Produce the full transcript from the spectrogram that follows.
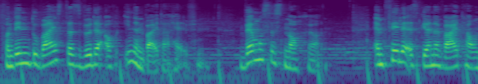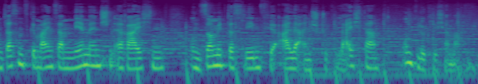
von denen du weißt, das würde auch ihnen weiterhelfen. Wer muss es noch hören? Empfehle es gerne weiter und lass uns gemeinsam mehr Menschen erreichen und somit das Leben für alle ein Stück leichter und glücklicher machen.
